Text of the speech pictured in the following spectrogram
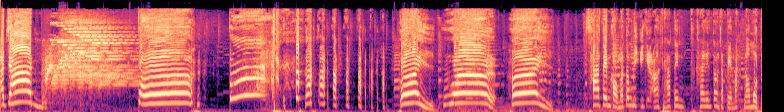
อาจารย์ปอปอ เฮ้ยเวอร์เฮ้ยท่าเต้นของมันต้องมีอีกอะท่าเต้นท่าเต้นต้องจะเป็นปะเราหมดไป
